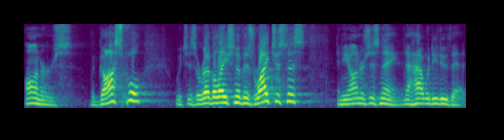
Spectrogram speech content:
honors the gospel, which is a revelation of his righteousness, and he honors his name. Now, how would he do that?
